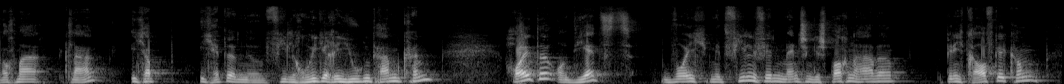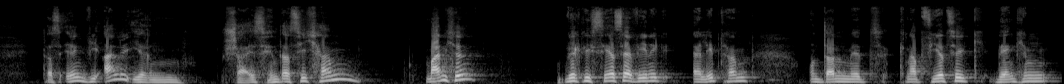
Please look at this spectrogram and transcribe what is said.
nochmal klar, ich, hab, ich hätte eine viel ruhigere Jugend haben können. Heute und jetzt, wo ich mit vielen, vielen Menschen gesprochen habe, bin ich draufgekommen, dass irgendwie alle ihren Scheiß hinter sich haben, manche wirklich sehr, sehr wenig erlebt haben und dann mit knapp 40 denken,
